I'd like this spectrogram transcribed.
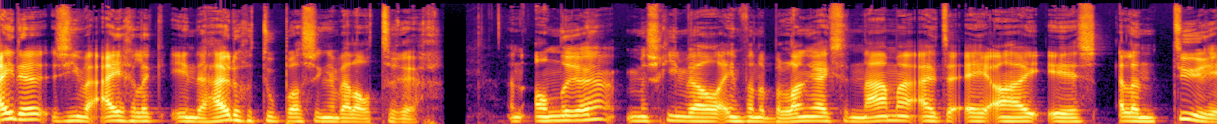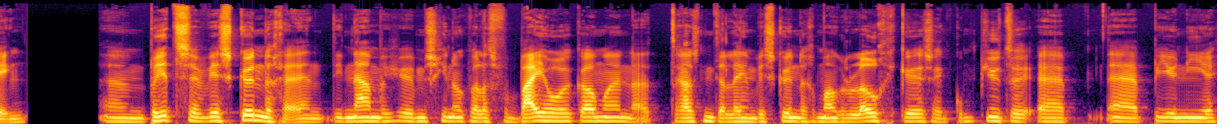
Beide zien we eigenlijk in de huidige toepassingen wel al terug. Een andere, misschien wel een van de belangrijkste namen uit de AI, is Alan Turing. Een Britse wiskundige. En die naam heb je misschien ook wel eens voorbij horen komen. Nou, trouwens, niet alleen wiskundige, maar ook logicus en computerpionier. Uh,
